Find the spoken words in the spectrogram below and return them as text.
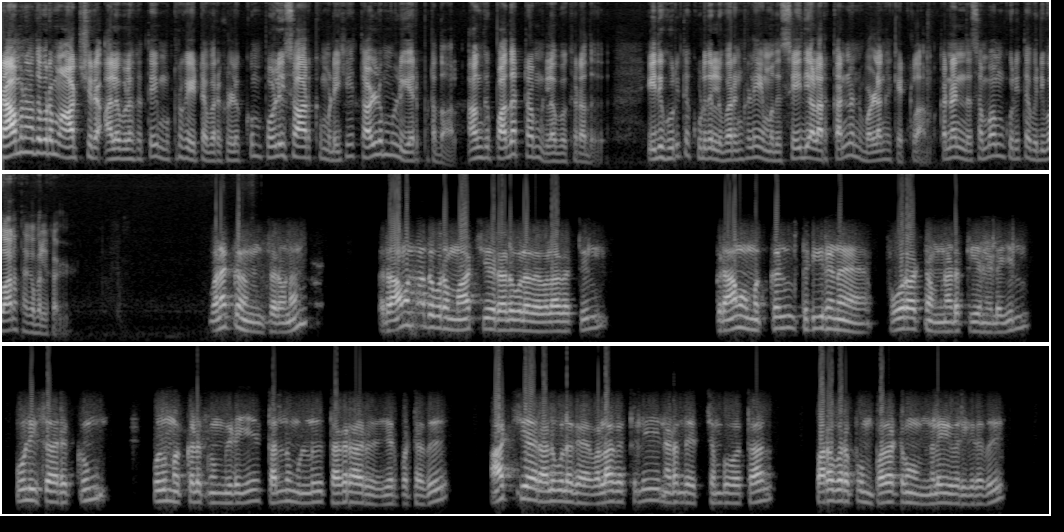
ராமநாதபுரம் ஆட்சியர் அலுவலகத்தை முற்றுகையிட்டவர்களுக்கும் போலீசாருக்கும் இடையே தள்ளுமுள்ளு ஏற்பட்டதால் அங்கு பதற்றம் நிலவுகிறது. இது குறித்த கூடுதல் விவரங்களை எமது செய்தியாளர் கண்ணன் வழங்க கேட்கலாம். கண்ணன் இந்த சம்பவம் குறித்த விரிவான தகவல்கள். வணக்கம் சரவணன். ராமநாதபுரம் ஆட்சியர் அலுவலக வளாகத்தில் கிராம மக்கள் திடீரென போராட்டம் நடத்திய நிலையில் போலீசாருக்கும் பொதுமக்களுக்கும் இடையே தள்ளுமுள்ளு தகராறு ஏற்பட்டது. ஆட்சியர் அலுவலக வளாகத்திலே நடந்த சம்பவத்தால் பரபரப்பும் பதட்டமும் நிலவி வருகிறது.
